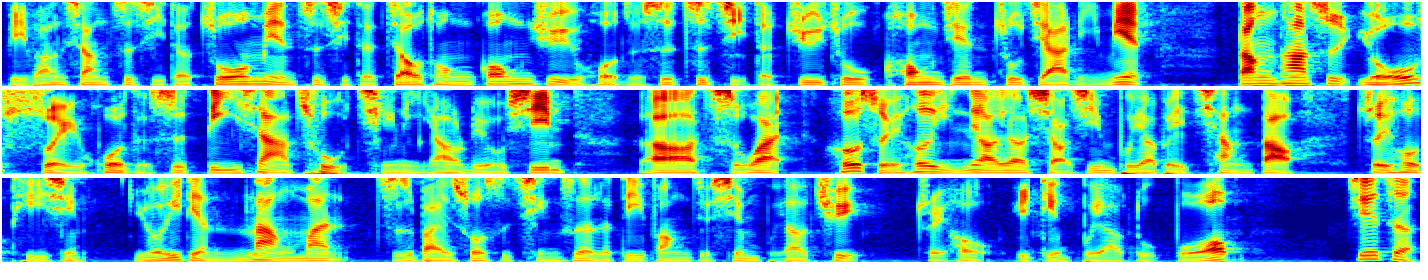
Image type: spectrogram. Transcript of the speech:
比方像自己的桌面、自己的交通工具，或者是自己的居住空间、住家里面。当它是有水或者是低下处，请你要留心。啊！此外，喝水、喝饮料要小心，不要被呛到。最后提醒：有一点浪漫、直白说是情色的地方，就先不要去。最后，一定不要赌博。接着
